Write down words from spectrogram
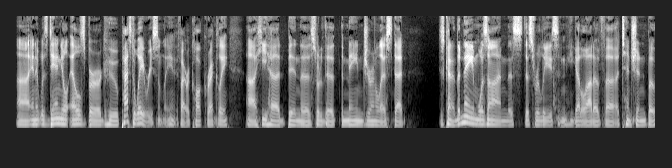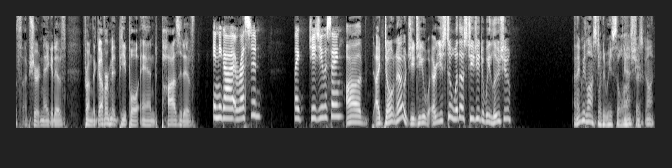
uh, and it was Daniel Ellsberg who passed away recently, if I recall correctly. Uh, he had been the sort of the, the main journalist that just kind of the name was on this this release, and he got a lot of uh, attention, both I'm sure negative from the government people and positive. And he got arrested, like Gigi was saying. Uh, I don't know, Gigi. Are you still with us, Gigi? Did we lose you? I think we lost her. I think we still Yeah, lost her. she's gone.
